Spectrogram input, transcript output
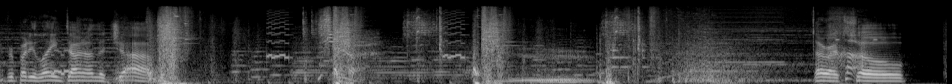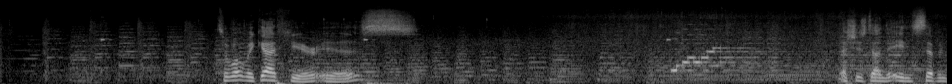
Everybody laying down on the job. All right, so so what we got here is that she's down to 87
